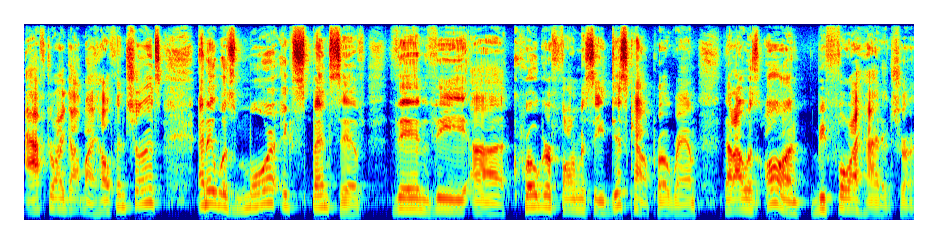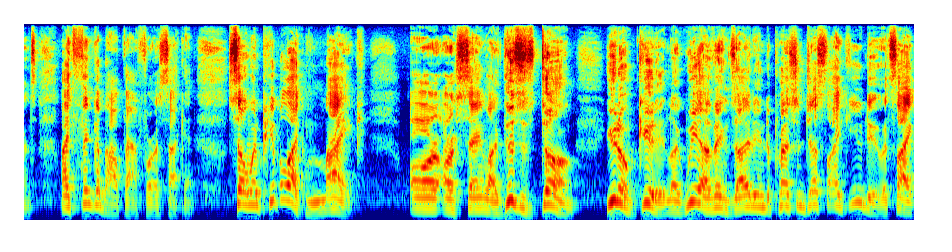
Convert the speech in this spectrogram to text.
after I got my health insurance, and it was more expensive than the uh, Kroger Pharmacy discount program that I was on before I had insurance. Like, think about that for a second. So when people like Mike are, are saying like, this is dumb, you don't get it, like we have anxiety and depression just like you do. It's like,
